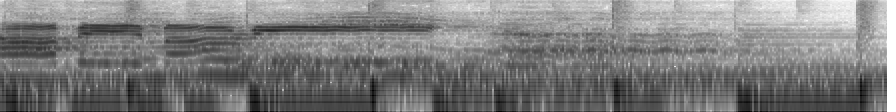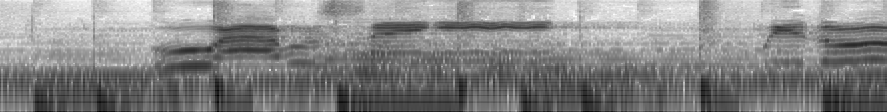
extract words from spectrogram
Ave Maria. Oh, I was singing with all.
